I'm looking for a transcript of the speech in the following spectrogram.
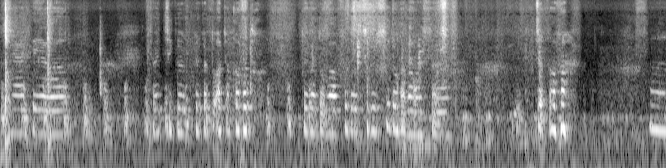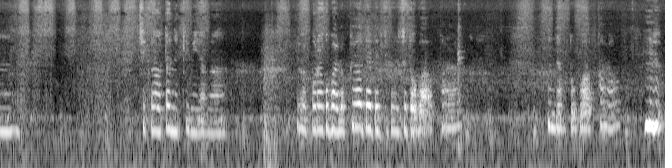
안녕하세요. 저 지금 배가 또, 아, 잠깐만. 너무 아프네. 지금 신호가 나왔어요. 잠깐만. 음, 지금 어떤 느낌이냐면, 이걸 뭐라고 말로 표현해야 될지 모르겠어. 너무 아파요. 심장 너무 아파요.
